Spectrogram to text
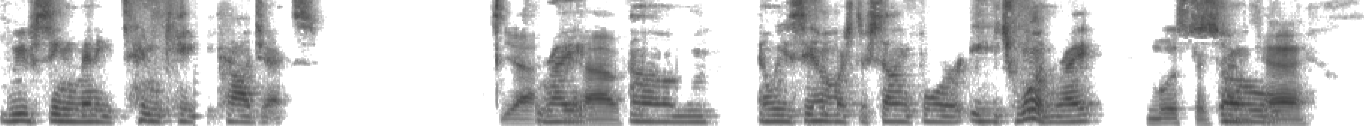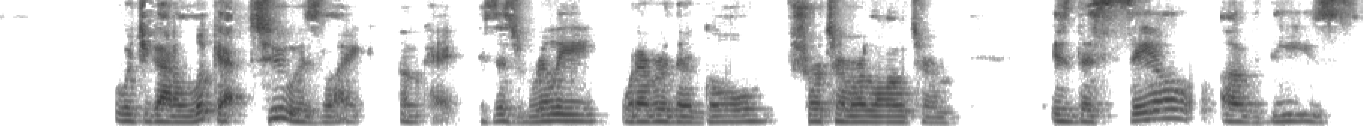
we've seen many 10k projects. Yeah, right. Um and we see how much they're selling for each one, right? Most are so 10K. What you got to look at too is like, okay, is this really whatever their goal, short term or long term? Is the sale of these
